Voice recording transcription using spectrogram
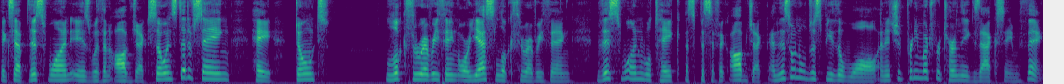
except this one is with an object. So instead of saying, hey, don't look through everything, or yes, look through everything, this one will take a specific object, and this one will just be the wall, and it should pretty much return the exact same thing.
